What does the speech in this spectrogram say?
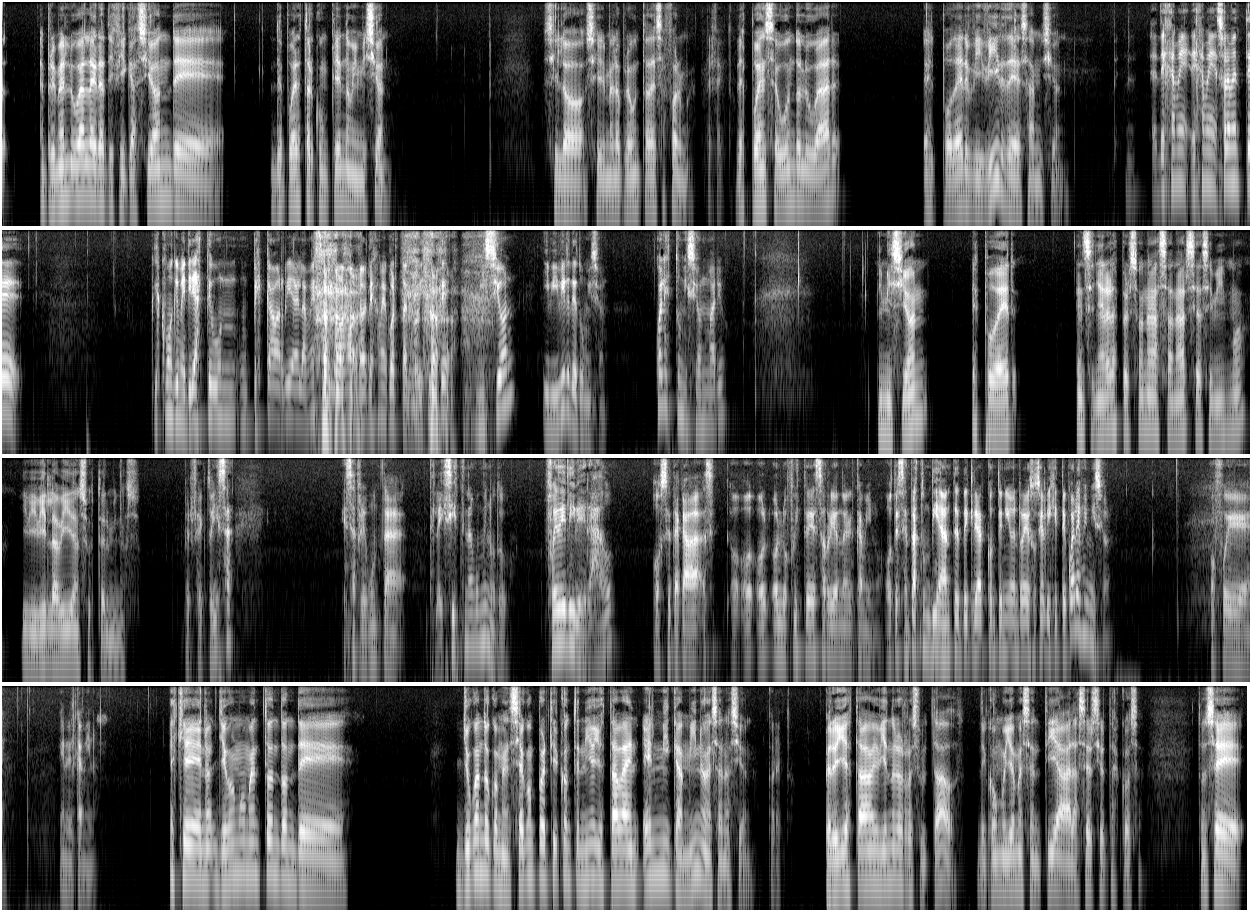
en primer lugar, la gratificación de, de poder estar cumpliendo mi misión. Si, lo, si me lo pregunta de esa forma. Perfecto. Después, en segundo lugar, el poder vivir de esa misión. Déjame, déjame solamente es como que me tiraste un, un pescado arriba de la mesa y lo vamos, lo, déjame cortarlo. Dijiste misión y vivir de tu misión. ¿Cuál es tu misión, Mario? Mi misión es poder enseñar a las personas a sanarse a sí mismos y vivir la vida en sus términos. Perfecto. ¿Y esa, esa pregunta te la hiciste en algún minuto? ¿Fue deliberado? ¿O, se te acaba, o, o, o, lo fuiste desarrollando en el camino? ¿O te sentaste un día antes de crear contenido en redes sociales y dijiste, ¿cuál es mi misión? ¿O fue en el camino? Es que no, llegó un momento en donde yo cuando comencé a compartir contenido yo estaba en, en mi camino de sanación. Correcto. Pero yo ya estaba viendo los resultados de cómo yo me sentía al hacer ciertas cosas. Entonces,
